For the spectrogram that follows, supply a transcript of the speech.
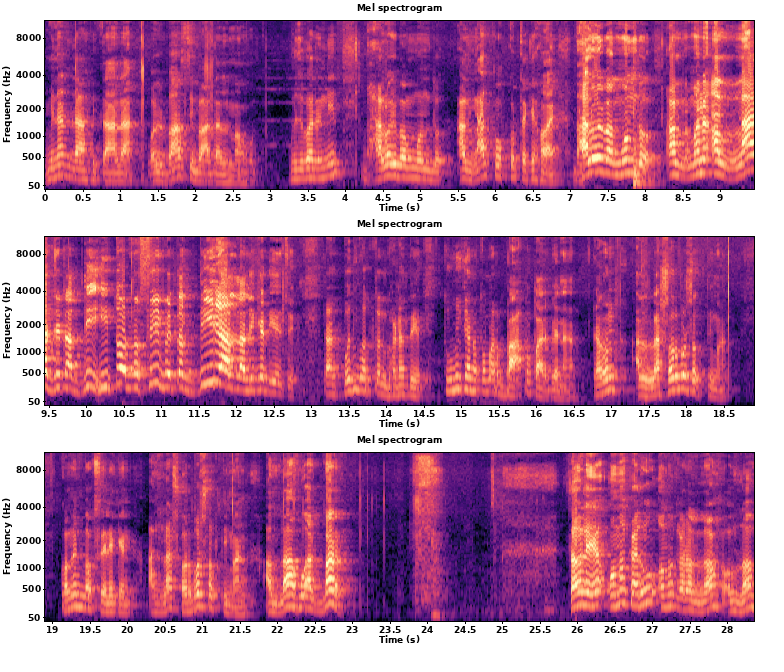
মিনাল্লাহি তাআলা, ওয়াল বাসি বাদাল মাউত। বুঝতে পারেননি? ভালো এবং মন্দ আল্লাহর পক্ষ থেকে হয়। ভালো এবং মন্দ আল্লাহ মানে আল্লাহ যেটা দিহিত নসিবে, তাকদীরে আল্লাহ লিখে দিয়েছে। তার পরিবর্তন ঘটাতে তুমি কেন তোমার বাপও পারবে না? কারণ আল্লাহ সর্বশক্তিমান। কমেন্ট বক্সে লেখেন, আল্লাহ সর্বশক্তিমান, আল্লাহ আকবর। তাহলে অমাকারু অমাকার আল্লাহ আল্লাহ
